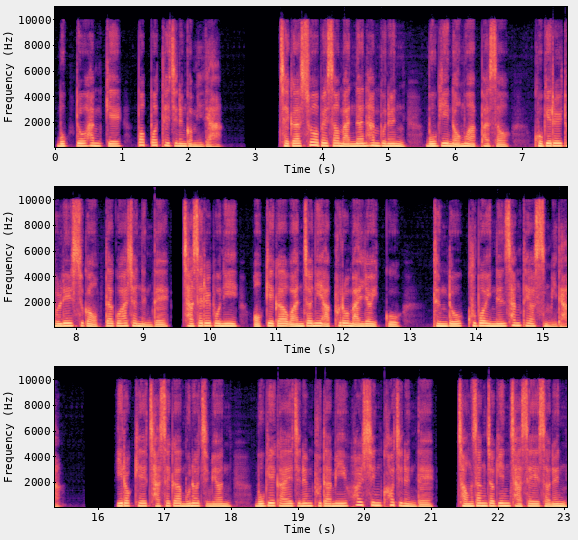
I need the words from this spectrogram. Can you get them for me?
목도 함께 뻣뻣해지는 겁니다. 제가 수업에서 만난 한 분은 목이 너무 아파서 고개를 돌릴 수가 없다고 하셨는데 자세를 보니 어깨가 완전히 앞으로 말려 있고 등도 굽어 있는 상태였습니다. 이렇게 자세가 무너지면 목에 가해지는 부담이 훨씬 커지는데 정상적인 자세에서는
